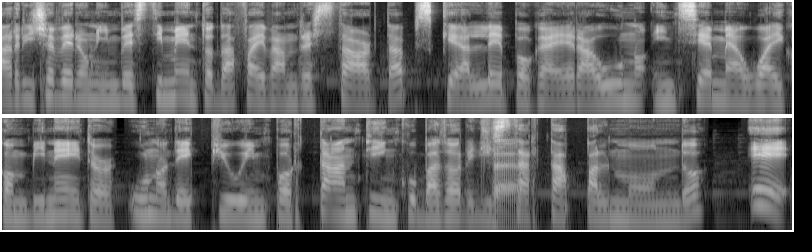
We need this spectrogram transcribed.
a ricevere un investimento da 500 Startups, che all'epoca era uno, insieme a Y Combinator, uno dei più importanti incubatori di certo. startup al mondo. E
